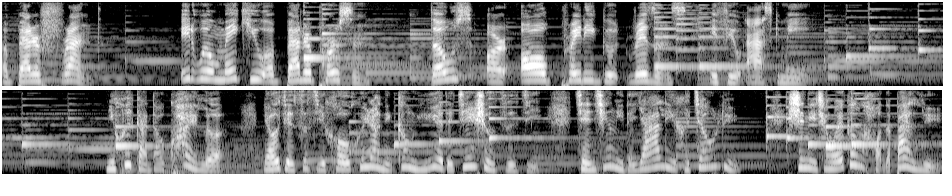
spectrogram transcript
a better friend. It will make you a better person. Those are all pretty good reasons, if you ask me. 你会感到快乐， 了解自己后会让你更愉悦地接受自己，减轻你的压力和焦虑。使你成为更好的伴侣、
